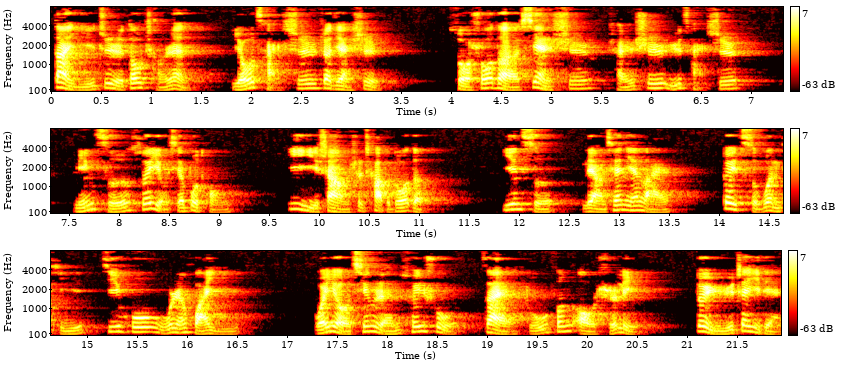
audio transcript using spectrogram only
但一致都承认。有采诗这件事，所说的献诗、沉诗与采诗，名词虽有些不同，意义上是差不多的。因此，两千年来对此问题几乎无人怀疑。唯有清人崔述在《读风偶识》里，对于这一点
